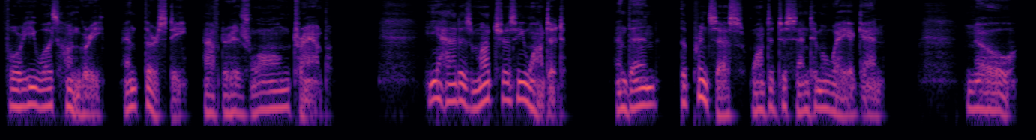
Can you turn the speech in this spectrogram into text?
for he was hungry and thirsty after his long tramp. He had as much as he wanted, and then the princess wanted to send him away again. No,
